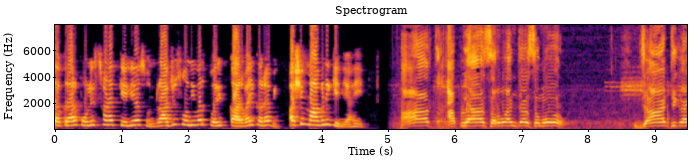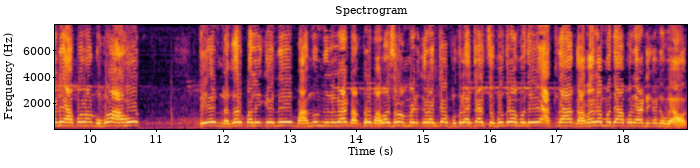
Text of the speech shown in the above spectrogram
तक्रार पोलीस ठाण्यात केली असून राजू सोनीवर त्वरित कारवाई करावी अशी मागणी केली आहे. आज आपल्या सर्वांच्या समोर ज्या ठिकाणी आपण उभं आहोत ते नगरपालिकेने बांधून दिलेला डॉक्टर बाबासाहेब आंबेडकरांच्या पुतळ्याच्या समुद्रामध्ये आतल्या गाभाऱ्यामध्ये आपण या ठिकाणी उभे आहोत.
